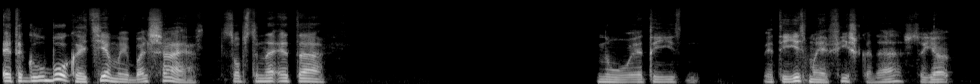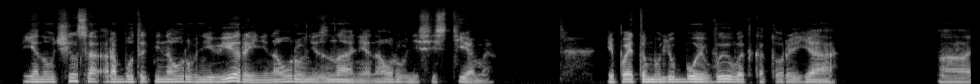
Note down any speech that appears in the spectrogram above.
это глубокая тема и большая. Собственно, это, ну, это и, это и есть моя фишка, да, что я, я научился работать не на уровне веры и не на уровне знания, а на уровне системы. И поэтому любой вывод, который я а,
